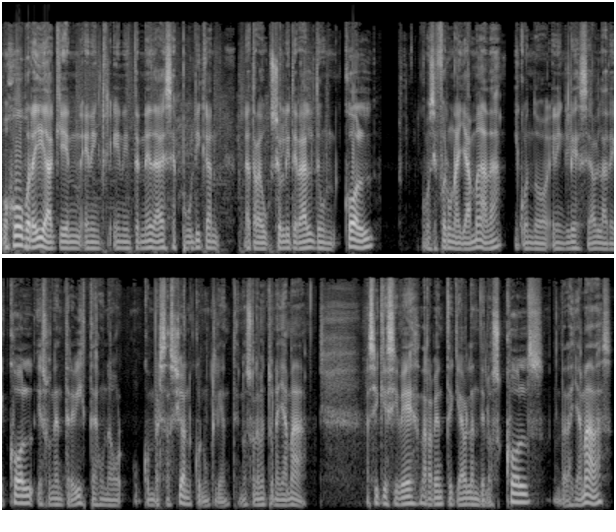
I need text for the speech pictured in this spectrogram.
Ojo por ahí a que en, en, internet a veces publican la traducción literal de un call como si fuera una llamada, y cuando en inglés se habla de call, es una entrevista, es una conversación con un cliente, no solamente una llamada. Así que si ves de repente que hablan de los calls, de las llamadas,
